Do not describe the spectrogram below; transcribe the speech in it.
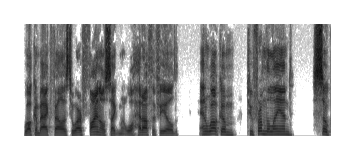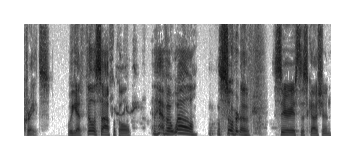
Welcome back, fellas, to our final segment. We'll head off the field and welcome to From the Land, Socrates. We get philosophical and have a, well, sort of serious discussion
